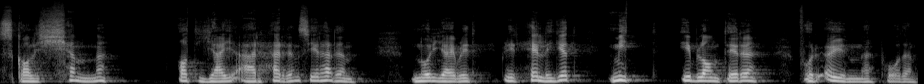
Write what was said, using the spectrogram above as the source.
skal kjenne at jeg er Herren, sier Herren, når jeg blir, helliget midt iblant dere for øynene på dem.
